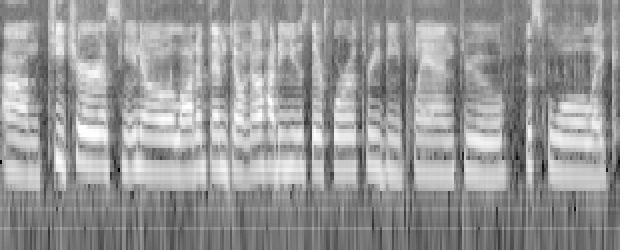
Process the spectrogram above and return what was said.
Um, teachers, you know, a lot of them don't know how to use their 403b plan through the school. Like,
